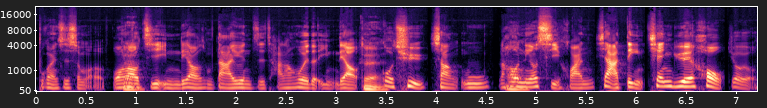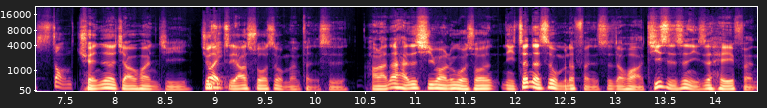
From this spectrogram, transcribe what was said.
不管是什么王老吉饮料，什么大院子茶汤会的饮料，对，过去赏屋，然后你有喜欢下定签约后就有送全热交换机，就是只要说是我们粉丝，好了，那还是希望如果说你真的是我们的粉丝的话，即使是你是黑粉，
